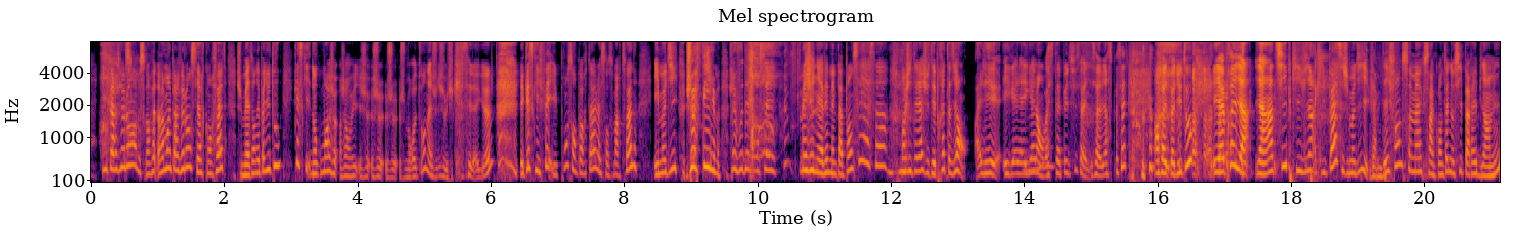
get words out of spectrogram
Hyper violent. Parce qu'en fait, vraiment hyper violent. C'est-à-dire qu'en fait, je m'y attendais pas du tout. Qu'est-ce qui... Donc moi, j'ai envie, je, je, je, je me retourne et je je vais lui casser la gueule. Et qu'est-ce qu'il fait? Il prend son portable, son smartphone et il me dit, je filme, je vais vous dénoncer. mais je n'y avais même pas pensé à ça. Moi j'étais là, j'étais prête à dire, allez, égal à égal, on va se taper ça, va- bien se passer. En fait, pas du tout. Et après, il y a, il y a un type qui vient, qui passe, et je me dis, il va me défendre ce mec. Cinquantaine aussi paraît bien mis.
